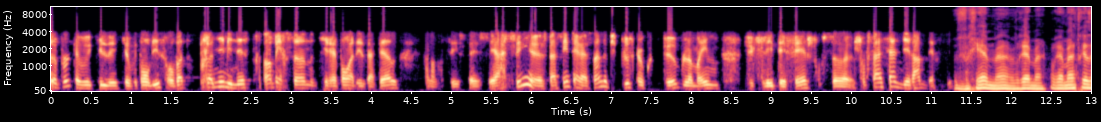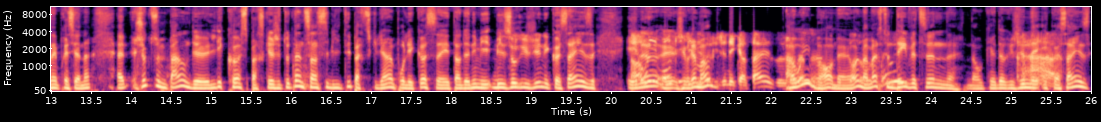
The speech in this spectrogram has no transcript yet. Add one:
se peut que vous, que vous tombiez sur votre premier ministre en personne qui répond à des appels. Alors, c'est assez, euh, assez intéressant, là, puis plus qu'un coup de pub, là, même, vu qu'il est défait, je trouve ça, je trouve ça assez admirable, merci. Vraiment, vraiment, vraiment très impressionnant. Euh, je veux que tu me parles de l'Écosse, parce que j'ai tout le temps une sensibilité particulière pour l'Écosse, euh, étant donné mes, mes origines écossaises. Et ah là, oui, j'ai vraiment... Origines écossaises. Ah oui, bon, ben ouais, ma mère, c'est une Davidson, donc d'origine ah. écossaise.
